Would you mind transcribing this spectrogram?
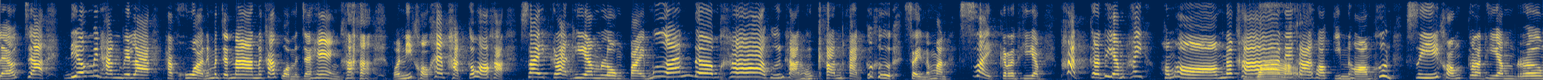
แล้วจ้ะเดี๋ยวไม่ทันเวลาถ้าขั่วนี่มันจะนานนะคะ กว่ามันจะแห้งค่ะ วันนี้ขอแค่ผัดก็พอค่ะ ใส่กระเทียมลงไปเหมือนเดิมค่ะ พื้นฐานของการผัดก็คือ ใส่น้ำมัน ใส่กระเทียม ผัดกระเทียมให้ หอมๆนะคะว้าวเนี่ยค่ะพอกลิ่นหอมขึ้น สีของกระเทียมเริ่ม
